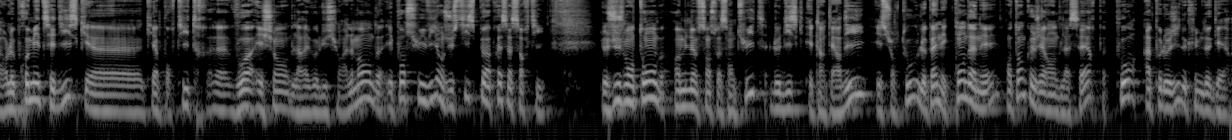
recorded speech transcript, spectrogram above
Le premier de ces disques, euh, qui a pour titre euh, Voix et chants de la Révolution allemande, est poursuivi en justice peu après sa sortie. Le jugement tombe en 1968, le disque est interdit et surtout Le Pen est condamné en tant que gérant de la SERP pour apologie de crimes de guerre.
